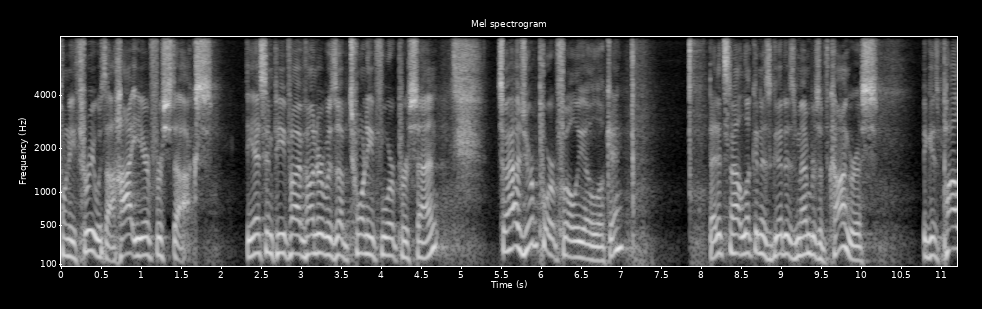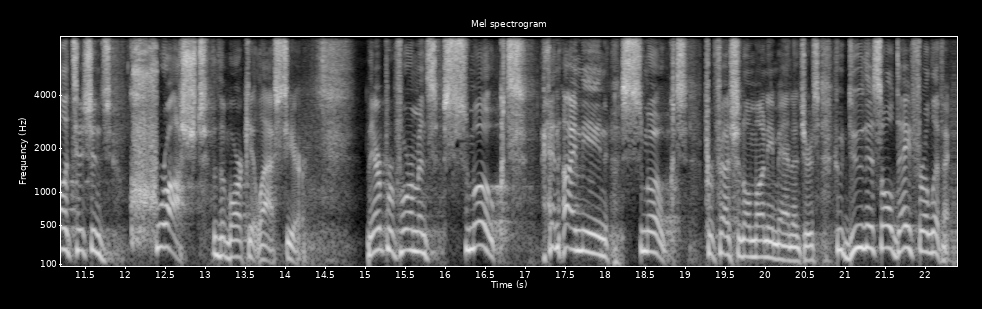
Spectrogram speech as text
23 was a hot year for stocks. The S&P 500 was up 24%. So how's your portfolio looking? Bet it's not looking as good as members of Congress because politicians crushed the market last year. Their performance smoked, and I mean smoked, professional money managers who do this all day for a living.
